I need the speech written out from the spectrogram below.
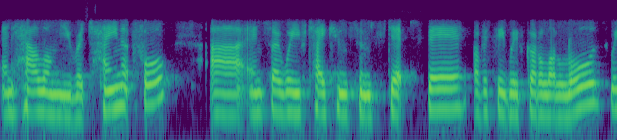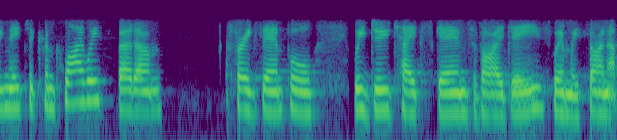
and how long you retain it for. Uh, and so we've taken some steps there. Obviously, we've got a lot of laws we need to comply with, but um, for example, we do take scans of IDs when we sign up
